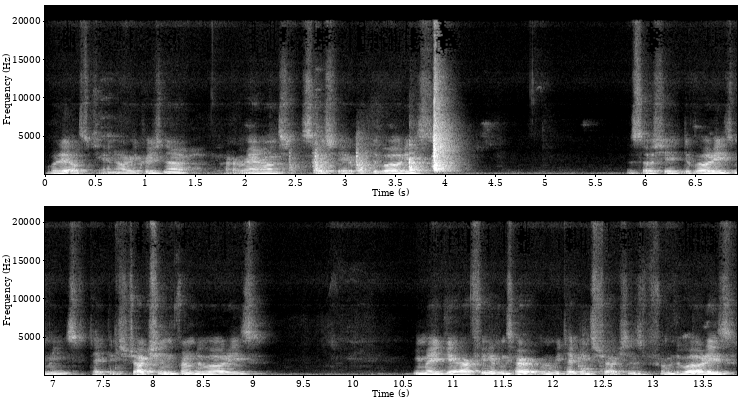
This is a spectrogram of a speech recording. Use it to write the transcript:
what else? Chant Hare Krishna, our rounds, associate with devotees. Associate devotees means take instruction from devotees. We may get our feelings hurt when we take instructions from devotees.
